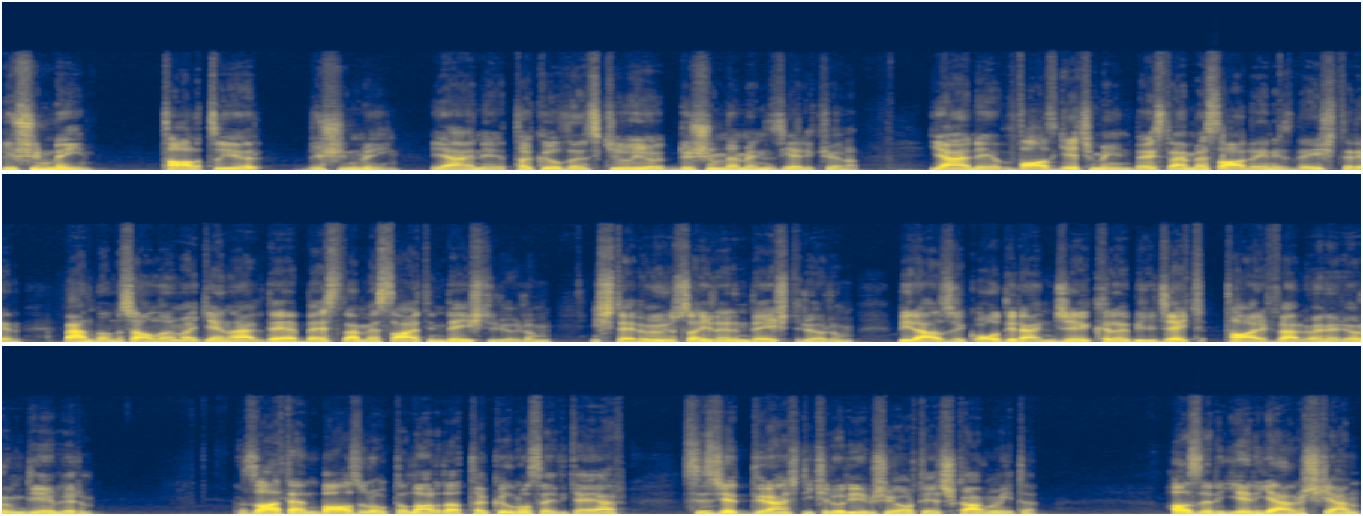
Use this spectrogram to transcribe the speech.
Düşünmeyin. Tartıyı düşünmeyin. Yani takıldığınız kiloyu düşünmemeniz gerekiyor. Yani vazgeçmeyin. Beslenme saatlerinizi değiştirin. Ben danışanlarıma genelde beslenme saatini değiştiriyorum. İşte öğün sayılarını değiştiriyorum. Birazcık o direnci kırabilecek tarifler öneriyorum diyebilirim. Zaten bazı noktalarda takılmasaydık eğer sizce dirençli kilo diye bir şey ortaya çıkar mıydı? Hazır yeri gelmişken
